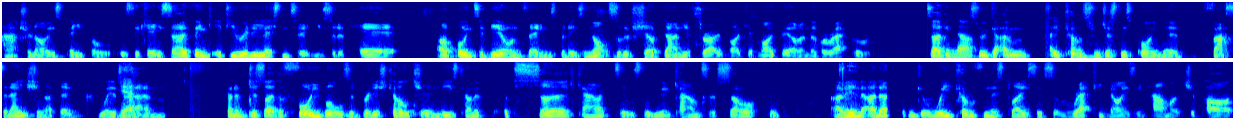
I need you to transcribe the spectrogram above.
patronize people is the key. So I think if you really listen to it, you sort of hear our point of view on things, but it's not sort of shoved down your throat like it might be on another record. So I think that's where um, it comes from just this point of fascination, I think, with yeah. um, kind of just like the foibles of British culture and these kind of absurd characters that you encounter so often. I mean, I don't think we come from this place of sort of recognizing how much a part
